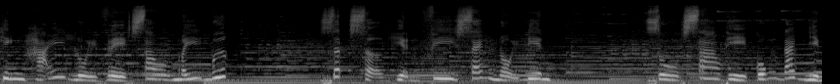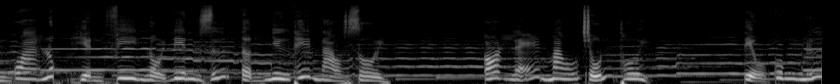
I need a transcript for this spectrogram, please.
kinh hãi lùi về sau mấy bước. Rất sợ Hiền Phi sẽ nổi điên. Dù sao thì cũng đã nhìn qua lúc Hiền Phi nổi điên dữ tận như thế nào rồi. Có lẽ mau trốn thôi. Tiểu cung nữ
